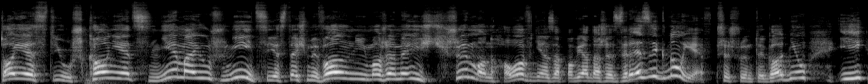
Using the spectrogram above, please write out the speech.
To jest już koniec, nie ma już nic, jesteśmy wolni, możemy iść. Szymon Hołownia zapowiada, że zrezygnuje w przyszłym tygodniu i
